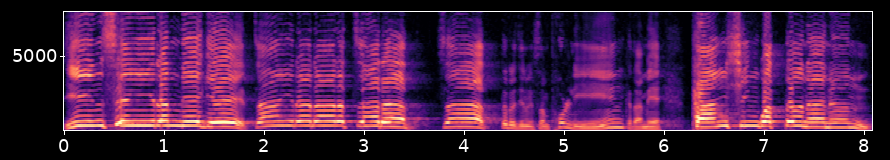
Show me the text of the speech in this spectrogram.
인생이란 내게 짜이라라라 짜라 짜 떨어지는 것은 폴링. 그 다음에 당신과 떠나는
